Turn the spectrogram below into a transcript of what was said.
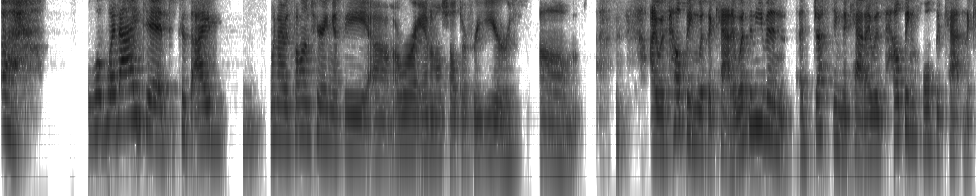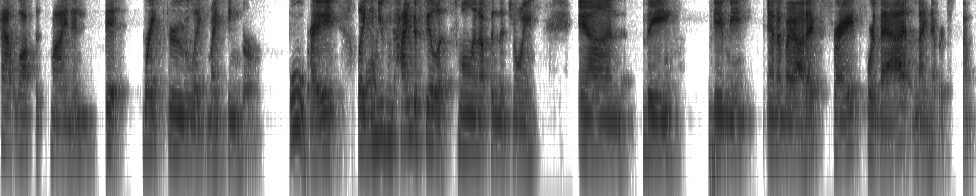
Uh, what what I did because I when I was volunteering at the um, Aurora Animal Shelter for years, um, I was helping with the cat. I wasn't even adjusting the cat. I was helping hold the cat, and the cat lost its mind and bit right through like my finger. Ooh, Right, like, Yeah. and you can kind of feel it swelling up in the joint. And they gave me antibiotics, right, for that, and I never took them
